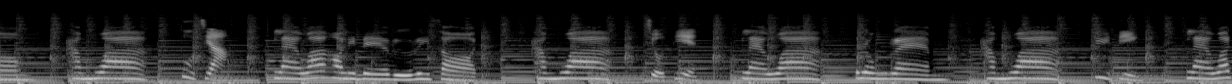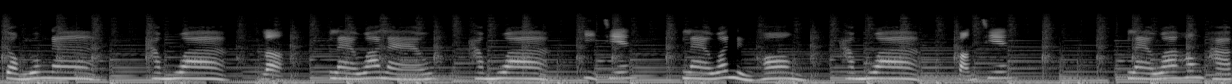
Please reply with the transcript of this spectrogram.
องคำว่า 度假 แปลว่าฮอลิเดย์หรือรีสอร์ทคำว่า 酒店 แปลว่า โรงแรมคำว่า 预订 แปลว่าจองล่วงหน้าคำว่า 了 แปลว่าแล้วคำว่า 一间 แปลว่าหนึ่งห้อง คำว่า 房间。 แปลว่าห้องพัก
